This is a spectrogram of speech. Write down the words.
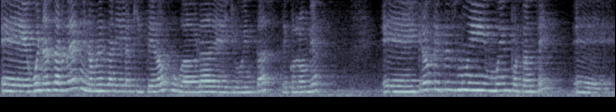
Eh, buenas tardes, mi nombre es Daniela Quintero, jugadora de Juventus de Colombia. Eh, creo que esto es muy, muy importante. Eh,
